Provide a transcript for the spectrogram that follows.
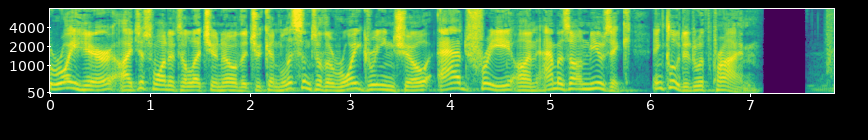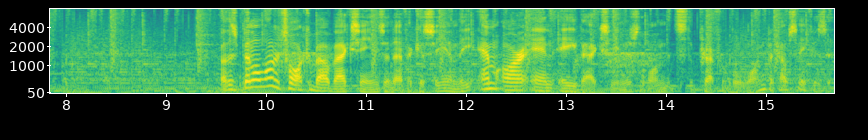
Roy here. I just wanted to let you know that you can listen to The Roy Green Show ad free on Amazon Music, included with Prime. Well, there's been a lot of talk about vaccines and efficacy, and the mRNA vaccine is the one that's the preferable one, but how safe is it?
